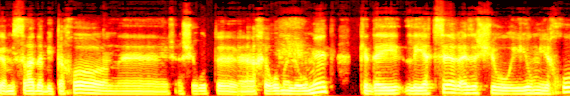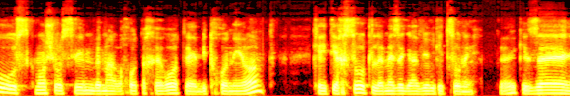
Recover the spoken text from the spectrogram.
גם משרד הביטחון, uh, השירות uh, החירום הלאומית, כדי לייצר איזשהו איום ייחוס, כמו שעושים במערכות אחרות uh, ביטחוניות, כהתייחסות למזג האוויר קיצוני. Okay? אוקיי? כי זה...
